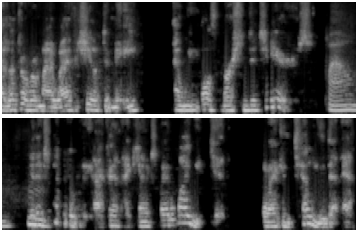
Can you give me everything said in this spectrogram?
I looked over at my wife, and she looked at me, and we both burst into tears. Wow Hmm. inexplicably. I can't, I can't explain why we did. But I can tell you that at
